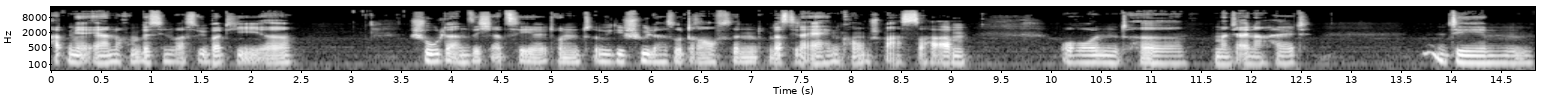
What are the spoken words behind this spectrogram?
hat mir eher noch ein bisschen was über die äh, Schule an sich erzählt und wie die Schüler so drauf sind und dass die da eher hinkommen, um Spaß zu haben. Und äh, manch einer halt dem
